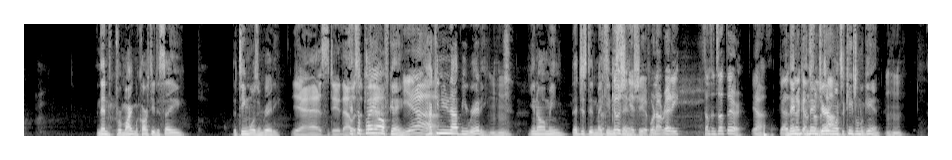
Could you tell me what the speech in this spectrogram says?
And then for Mike McCarthy to say, the team wasn't ready. Yes, dude. That It's was a playoff bad- game. Yeah. How can you not be ready? Mm-hmm. You know, I mean, that just didn't make That's a any coaching sense. issue. If we're not ready, something's up there. Yeah. That, And then, that comes and then from Jerry the. Mm-hmm. wants to keep him again.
